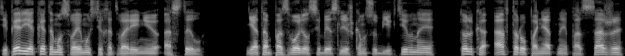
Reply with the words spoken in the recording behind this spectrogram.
Теперь я к этому своему стихотворению остыл. Я там позволил себе слишком субъективные, только автору понятные пассажи,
